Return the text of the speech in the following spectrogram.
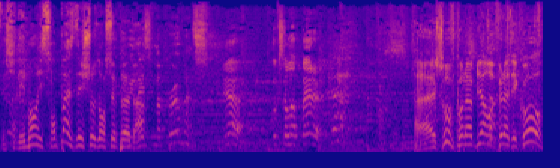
Décidément, il s'en passe des choses dans ce pub. Hein. Euh, Je trouve qu'on a bien refait la déco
